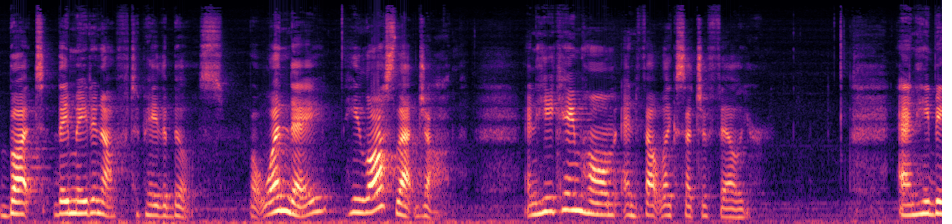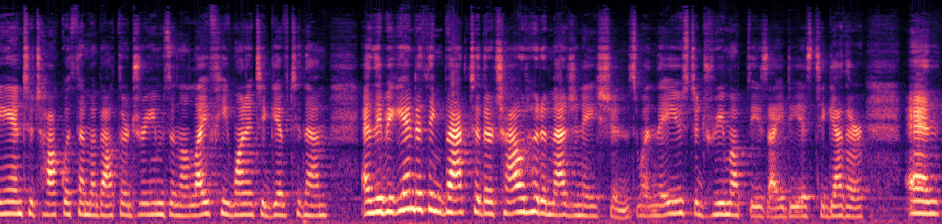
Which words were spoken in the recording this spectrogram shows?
but they made enough to pay the bills. But one day, he lost that job and he came home and felt like such a failure. And he began to talk with them about their dreams and the life he wanted to give to them. And they began to think back to their childhood imaginations when they used to dream up these ideas together. And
